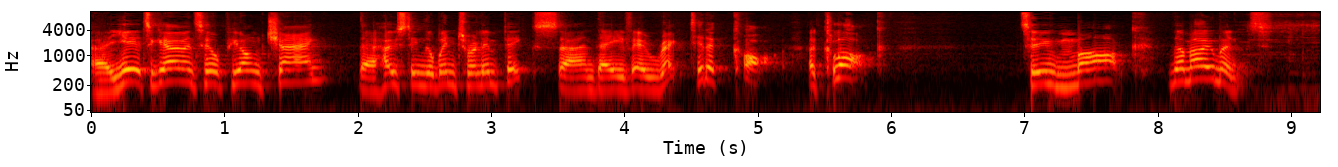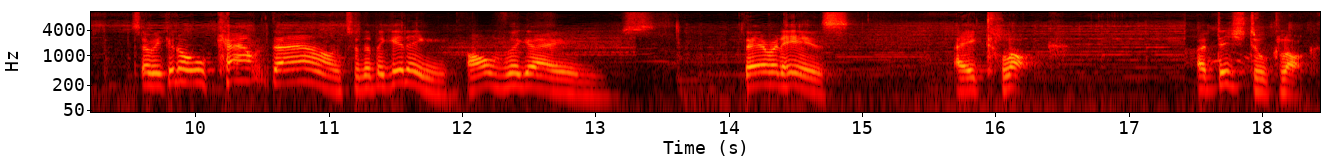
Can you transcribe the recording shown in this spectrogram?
A year to go until Pyeongchang. They're hosting the Winter Olympics and they've erected a, a clock to mark the moment so we can all count down to the beginning of the games. There it is a clock, a digital clock.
